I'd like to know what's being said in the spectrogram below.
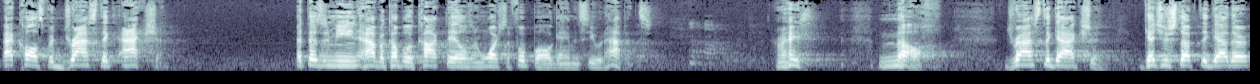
That calls for drastic action. That doesn't mean have a couple of cocktails and watch the football game and see what happens. Right? No. Drastic action. Get your stuff together,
